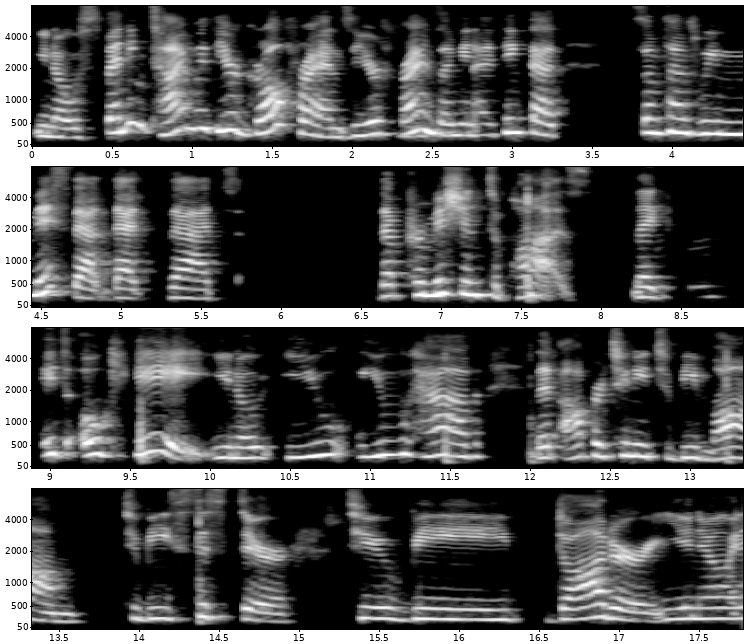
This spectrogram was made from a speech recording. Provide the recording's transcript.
You know, spending time with your girlfriends, your friends. I mean, I think that sometimes we miss that that that that permission to pause like it's okay you know you you have that opportunity to be mom to be sister to be daughter you know and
